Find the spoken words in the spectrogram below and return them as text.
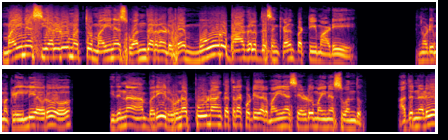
ಮೈನಸ್ ಎರಡು ಮತ್ತು ಮೈನಸ್ ಒಂದರ ನಡುವೆ ಮೂರು ಭಾಗಲಬ್ಧ ಸಂಖ್ಯೆಗಳನ್ನು ಪಟ್ಟಿ ಮಾಡಿ. ನೋಡಿ ಮಕ್ಕಳು ಇಲ್ಲಿ ಅವರು ಇದನ್ನ ಬರೀ ಋಣ ಪೂರ್ಣಾಂಕ ತರ ಕೊಟ್ಟಿದ್ದಾರೆ, ಮೈನಸ್ ಎರಡು, ಮೈನಸ್ ಒಂದು. ಅದ್ರ ನಡುವೆ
